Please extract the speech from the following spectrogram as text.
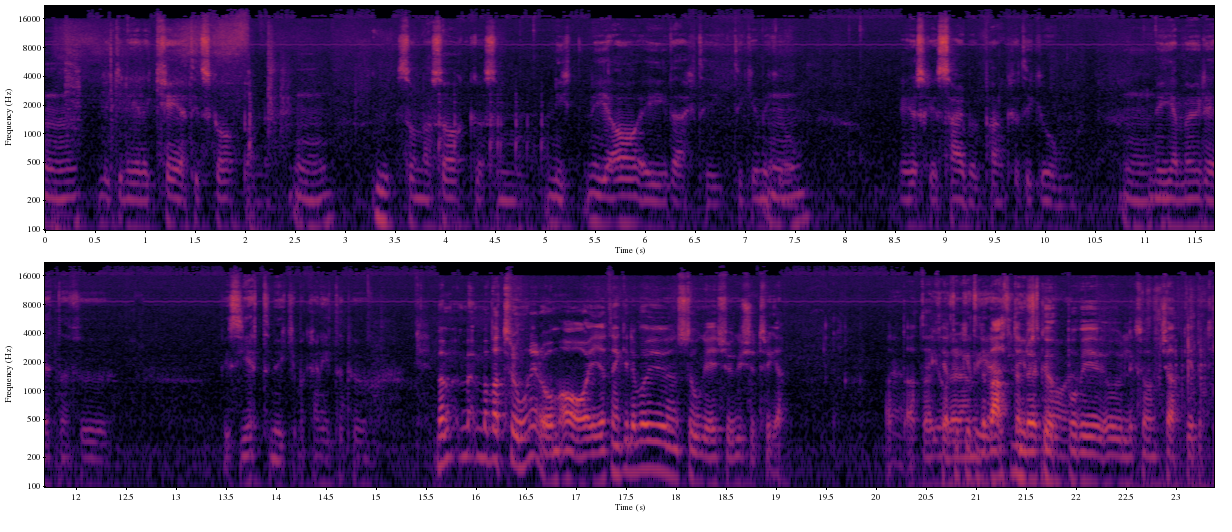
Mm. mycket när det gäller kreativt skapande. Mm. Sådana saker som nytt, nya AI-verktyg tycker jag mycket Mm. om. Jag älskar ju cyberpunk så jag tycker om Mm. nya möjligheter för det finns jättemycket man kan hitta på. Men, men, men vad tror ni då om AI? Jag tänker det var ju en stor grej 2023. Att, att, att Jag hela den debatten dök upp och, vi, och liksom ChatGPT.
